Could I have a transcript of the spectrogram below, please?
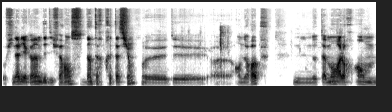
Au final, il y a quand même des différences d'interprétation en Europe notamment. Alors en,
